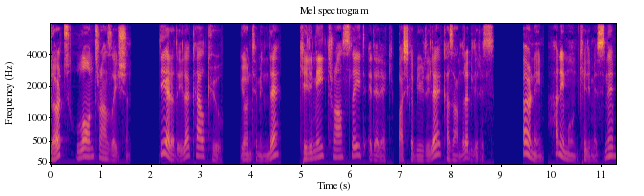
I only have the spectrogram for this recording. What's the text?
4. Loan translation Diğer adıyla calcu yönteminde kelimeyi translate ederek başka bir dile kazandırabiliriz. Örneğin honeymoon kelimesini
